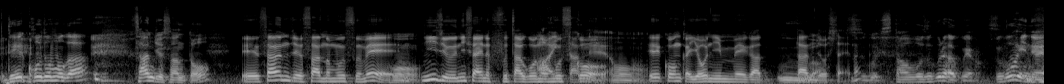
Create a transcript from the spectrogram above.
で子供が？33と？えー、33の娘う。ん22歳の双子の息子、ねう。んえー今回4人目が誕生したんやな。すごい「スター・ウォーズ」ぐらい開くやん。すごいね。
